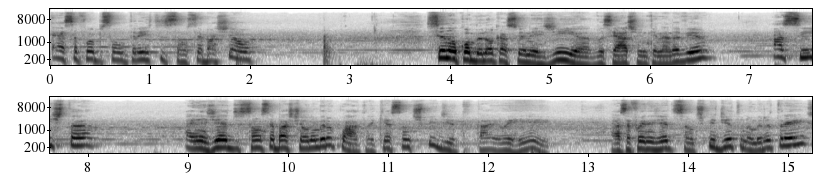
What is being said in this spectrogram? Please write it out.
essa foi a opção 3 de São Sebastião. Se não combinou com a sua energia, você acha que não tem nada a ver, assista a energia de São Sebastião número 4. Aqui é Santo Expedito, tá? Eu errei aí. Essa foi a energia de Santo Expedito número 3.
